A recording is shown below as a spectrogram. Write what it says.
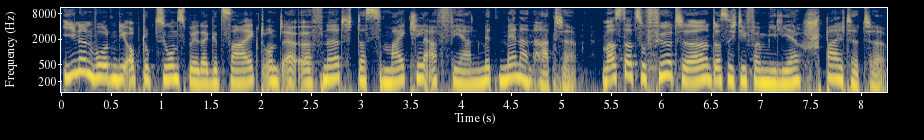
Ihnen wurden die Obduktionsbilder gezeigt und eröffnet, dass Michael Affären mit Männern hatte was dazu führte, dass sich die Familie spaltete.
